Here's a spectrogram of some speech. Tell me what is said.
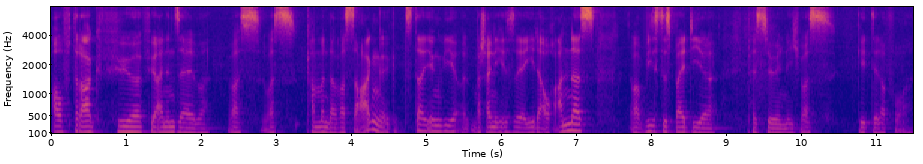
Auftrag für, für einen selber. Was, was kann man da was sagen? Gibt es da irgendwie, wahrscheinlich ist ja jeder auch anders, aber wie ist es bei dir persönlich? Was geht dir da vor?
